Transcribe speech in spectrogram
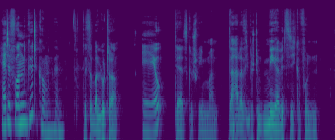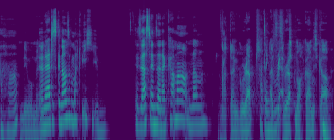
hätte von Goethe kommen können. Das ist aber Luther, Jo. der es geschrieben hat. Da hat er sich bestimmt mega witzig gefunden Aha. in dem Moment. Und er hat es genauso gemacht wie ich eben. Der saß da in seiner Kammer und dann. Hat dann gerappt, Hat dann als es gerappt. Rap noch gar nicht gab.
